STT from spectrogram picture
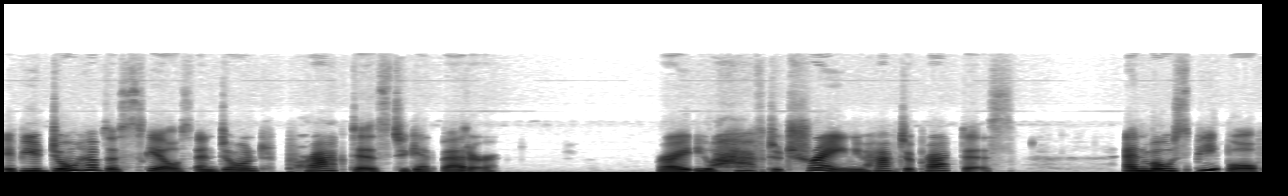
if you don't have the skills and don't practice to get better. Right? You have to train, you have to practice. And most people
